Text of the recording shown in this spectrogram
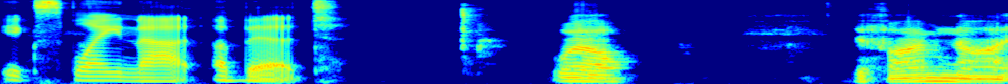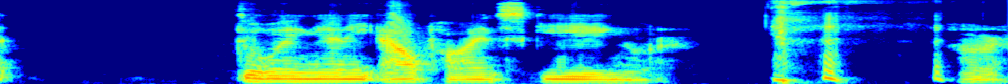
explain that a bit. Well, if I'm not doing any alpine skiing or or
